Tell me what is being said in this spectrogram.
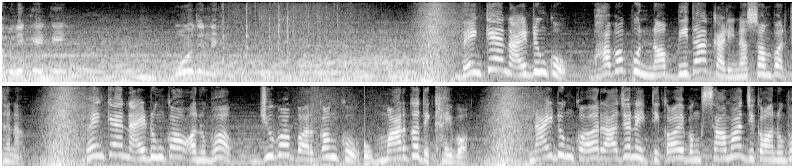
कम्युनिकेटिंग बोझ नहीं ଭେଙ୍କୟା ନାଇଡୁଙ୍କୁ ଭାବପୂର୍ଣ୍ଣ ବିଦାକାଳୀନ ସମ୍ବର୍ଦ୍ଧନା ଭେଙ୍କୟା ନାଇଡୁଙ୍କ ଅନୁଭବ ଯୁବବର୍ଗଙ୍କୁ ମାର୍ଗ ଦେଖାଇବ ନାଇଡୁଙ୍କ ରାଜନୈତିକ ଏବଂ ସାମାଜିକ ଅନୁଭବ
